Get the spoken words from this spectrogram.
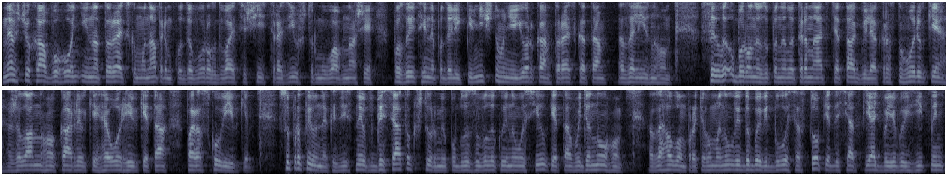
Не вщухав вогонь і на турецькому напрямку, де ворог 26 разів штурмував наші позиції неподалік північного Нью-Йорка, Турецька та Залізного. Сили оборони зупинили 13 атак біля Красногорівки, Желанного, Карлівки, Георгіївки та Парасковіївки. Супротивник здійснив десяток штурмів поблизу Великої Новосілки та Водяного. Загалом протягом минулої доби відбулося 155 бойових зіткнень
